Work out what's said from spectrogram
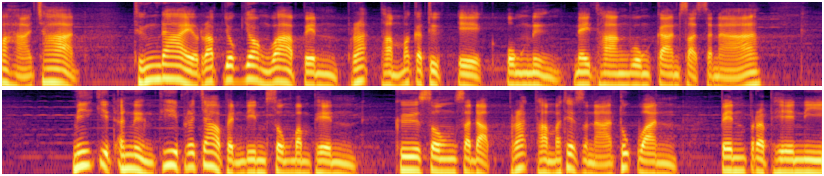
มหาชาติ ถึงได้รับยกย่องว่าเป็นพระธรรมกถึกเอกองค์หนึ่งในทางวงการศาสนา มีกิจอันหนึ่งที่พระเจ้าแผ่นดินทรงบำเพ็ญ คือทรงสดับพระธรรมเทศนาทุกวัน เป็นประเพณี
